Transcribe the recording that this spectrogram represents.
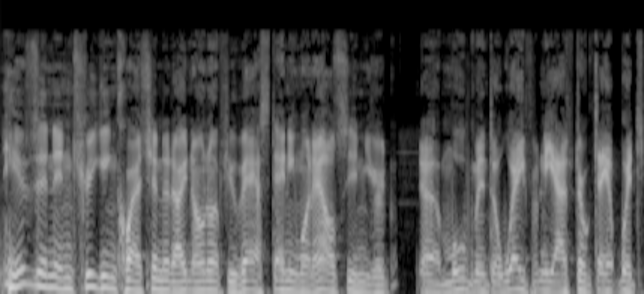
Here's an intriguing question that I don't know if you've asked anyone else in your uh, movement away from the Astro camp. Which,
